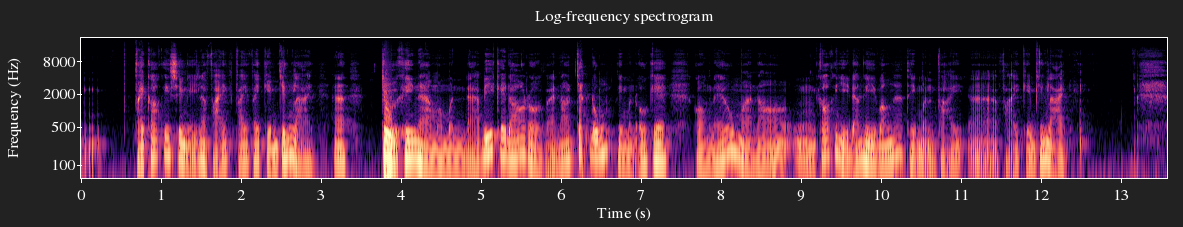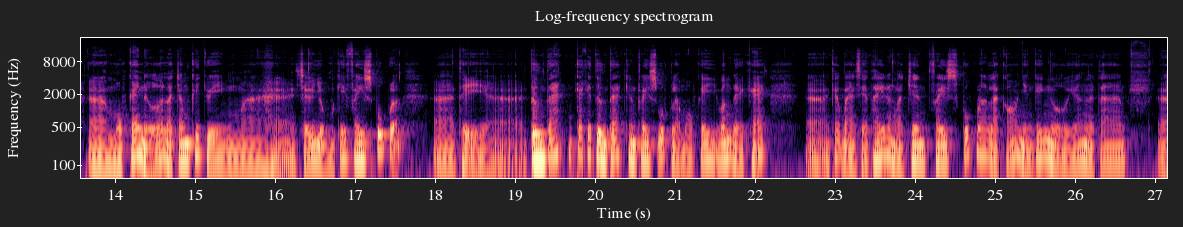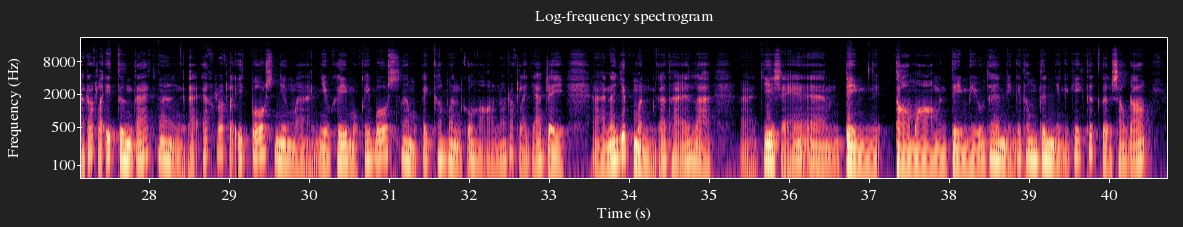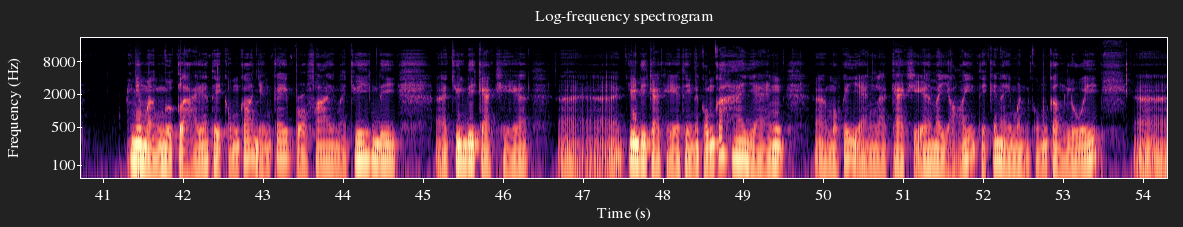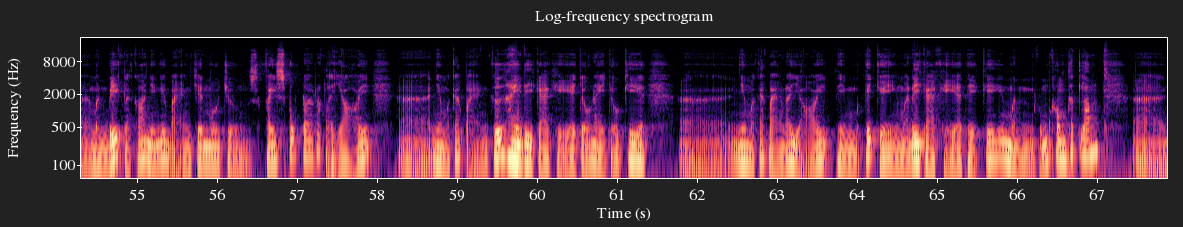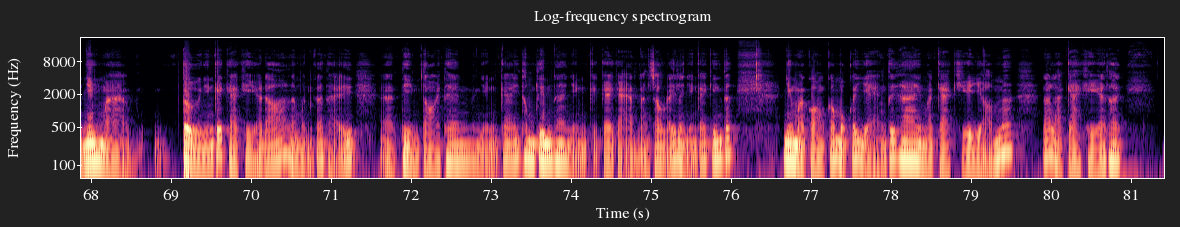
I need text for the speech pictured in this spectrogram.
phải có cái suy nghĩ là phải phải phải kiểm chứng lại. Ha trừ khi nào mà mình đã biết cái đó rồi và nó chắc đúng thì mình ok. Còn nếu mà nó ừ, có cái gì đã nghi vấn á, thì mình phải à, phải kiểm chứng lại. À, một cái nữa là trong cái chuyện mà sử dụng cái Facebook đó à, thì à, tương tác các cái tương tác trên Facebook là một cái vấn đề khác à, các bạn sẽ thấy rằng là trên Facebook đó là có những cái người á, người ta à, rất là ít tương tác ha, người ta rất rất là ít post nhưng mà nhiều khi một cái post một cái comment của họ nó rất là giá trị. À, nó giúp mình có thể là à, chia sẻ à, tìm tò mò mình tìm hiểu thêm những cái thông tin những cái kiến thức từ sau đó. Nhưng mà ngược lại thì cũng có những cái profile mà chuyên đi à, chuyên đi cà khịa à, chuyên đi cà khịa thì nó cũng có hai dạng. À, một cái dạng là cà khịa mà giỏi thì cái này mình cũng cần lưu ý. À, mình biết là có những cái bạn trên môi trường Facebook đó rất là giỏi. À, nhưng mà các bạn cứ hay đi cà khịa chỗ này chỗ kia. À, nhưng mà các bạn đó giỏi thì cái chuyện mà đi cà khịa thì cái mình cũng không thích lắm. À, nhưng mà từ những cái cà khịa đó là mình có thể à, tìm tòi thêm những cái thông tin ha những cái, kể cả đằng sau đấy là những cái kiến thức. Nhưng mà còn có một cái dạng thứ hai mà cà khịa dởm á, đó là cà khịa thôi.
